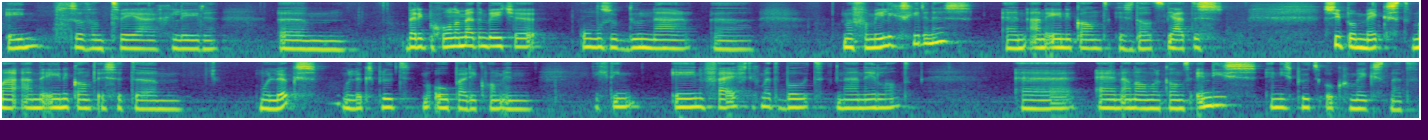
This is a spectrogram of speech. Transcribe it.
1, zo van twee jaar geleden, ehm, ben ik begonnen met een beetje onderzoek doen naar eh, mijn familiegeschiedenis. En aan de ene kant is dat, ja, het is super mixed, maar aan de ene kant is het ehm Molux, Molux bloed. Mijn opa die kwam in 1951 met de boot naar Nederland. Eh, en aan de andere kant Indisch, Indisch bloed, ook gemixt met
